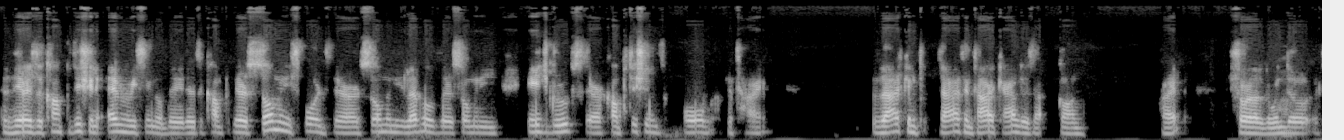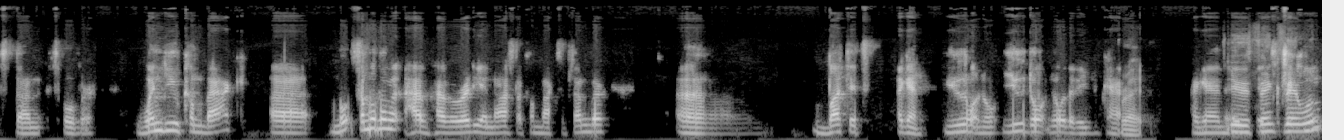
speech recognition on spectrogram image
There is a competition every single day. There's a comp- there are so many sports. There are so many levels. There are so many age groups. There are competitions all the time. That can that entire calendar is gone, right? Throw it of the window. Wow. It's done. It's over. When do you come back? Uh, some of them have have already announced they'll come back September, uh, but it's again you don't know. You don't know that you can. Right. Again, Do you it's- it's think they will?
